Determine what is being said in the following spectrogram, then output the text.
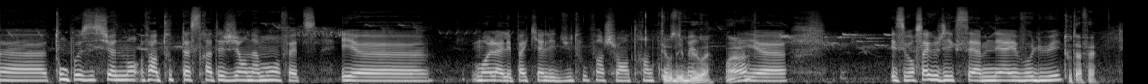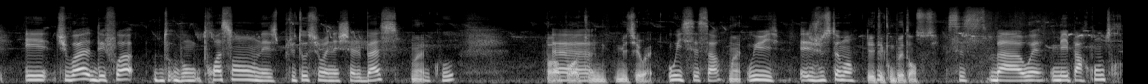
euh, ton positionnement, enfin toute ta stratégie en amont en fait. Et euh, moi là, elle est pas calée du tout. Enfin, je suis en train de T'es au construire. début, ouais. Et, et c'est pour ça que je dis que c'est amené à évoluer. Tout à fait. Et tu vois, des fois, bon, 300, on est plutôt sur une échelle basse, Ouais. du coup. Par rapport à Euh, ton métier, ouais. Oui, c'est ça. Ouais. Oui, oui. Et justement, Et tes compétences aussi. bah ouais. Mais par contre,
